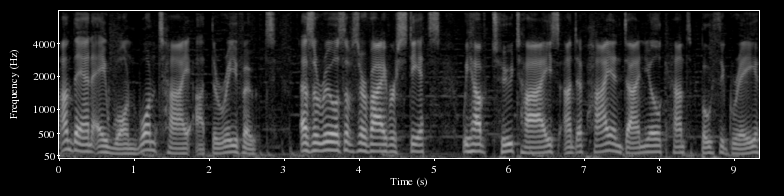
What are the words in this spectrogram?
and then a 1-1 tie at the revote. As the rules of Survivor states, we have two ties and if Hai and Daniel can't both agree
